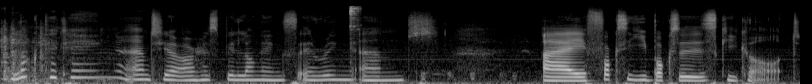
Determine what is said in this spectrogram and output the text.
Lockpicking, and here are his belongings, a ring and a Foxy Boxes keycard.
